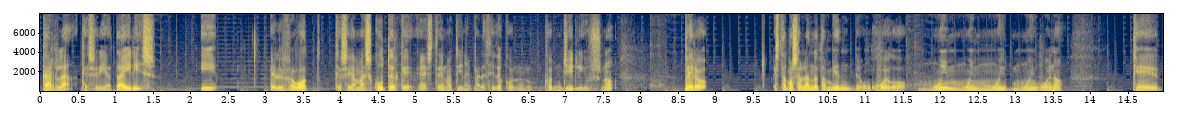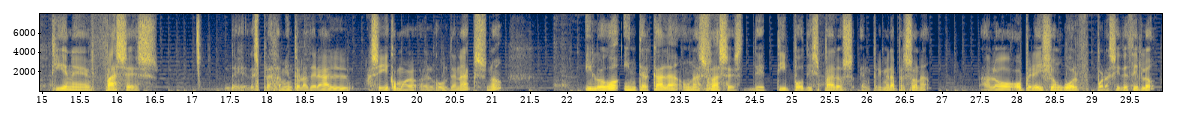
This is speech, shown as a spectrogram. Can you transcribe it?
Carla, que sería Tyris. Y el robot que se llama Scooter, que este no tiene parecido con, con Gilius, ¿no? Pero estamos hablando también de un juego muy, muy, muy, muy bueno que tiene fases de desplazamiento lateral, así como el Golden Axe, ¿no? Y luego intercala unas fases de tipo disparos en primera persona, a lo Operation Wolf, por así decirlo,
